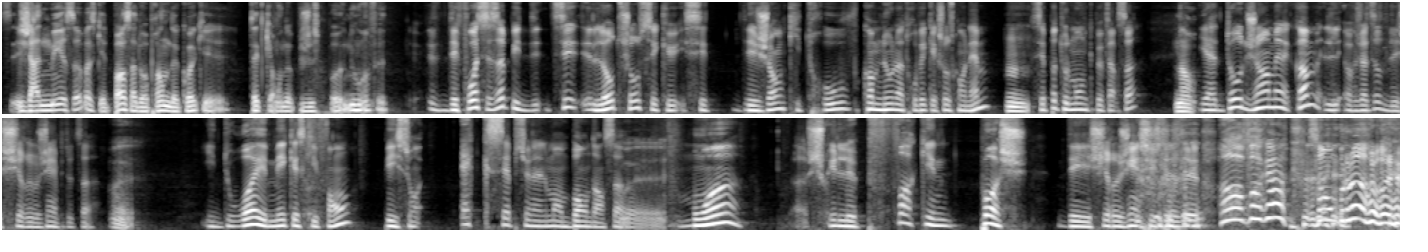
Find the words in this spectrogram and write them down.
J'admire ça parce quelque part, ça doit prendre de quoi que. Peut-être qu'on a juste pas, nous, en fait. Des fois, c'est ça. Puis, tu sais, l'autre chose, c'est que c'est des gens qui trouvent, comme nous, on a trouvé quelque chose qu'on aime. Hmm. C'est pas tout le monde qui peut faire ça. Non. Il y a d'autres gens, mais comme, les- je veux dire, les chirurgiens et tout ça. Ouais. Ils doivent aimer qu'est-ce qu'ils font, puis ils sont exceptionnellement bons dans ça. Ouais. Moi, euh, je suis le fucking poche des chirurgiens. Si je te dis, oh fuck, son bras,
